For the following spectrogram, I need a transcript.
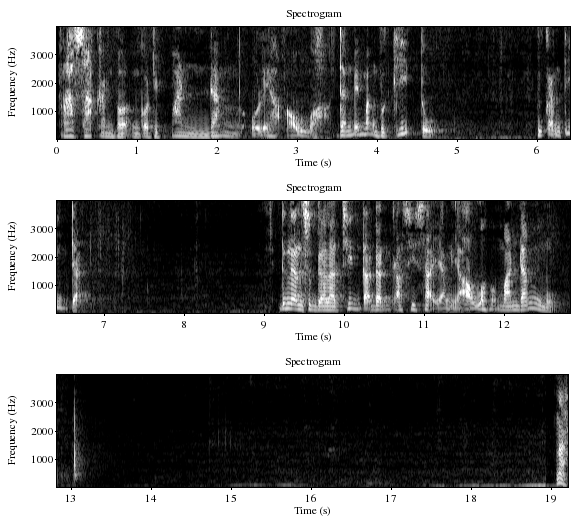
rasakan bahwa engkau dipandang oleh Allah. Dan memang begitu. Bukan tidak dengan segala cinta dan kasih sayangnya Allah memandangmu. Nah,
